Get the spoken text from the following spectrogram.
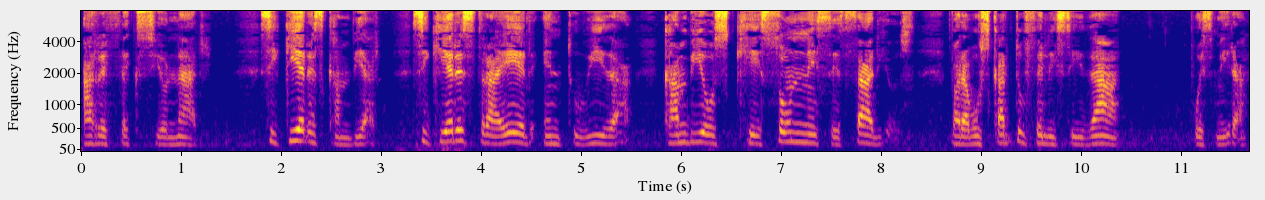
a reflexionar. Si quieres cambiar, si quieres traer en tu vida cambios que son necesarios para buscar tu felicidad, pues mira,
